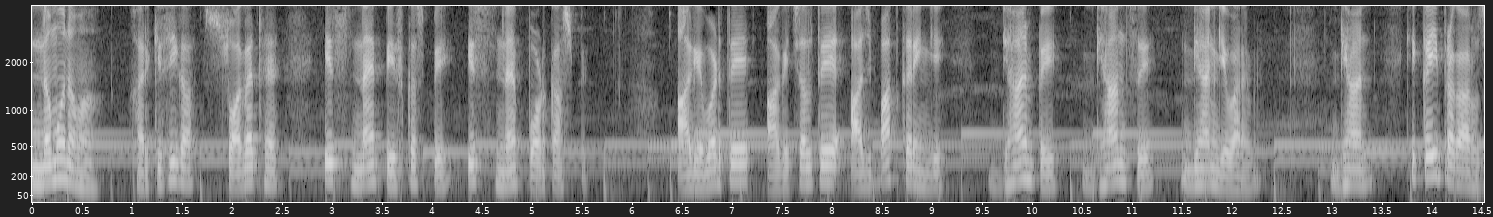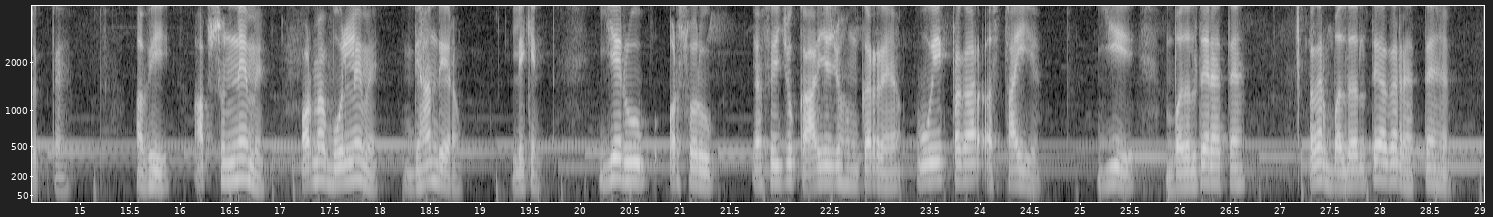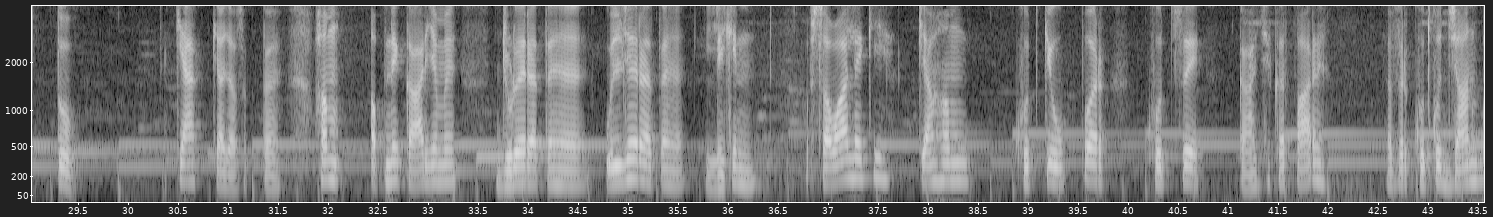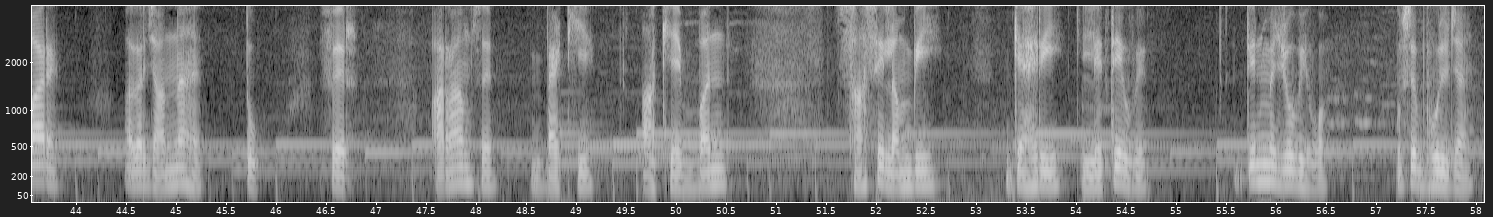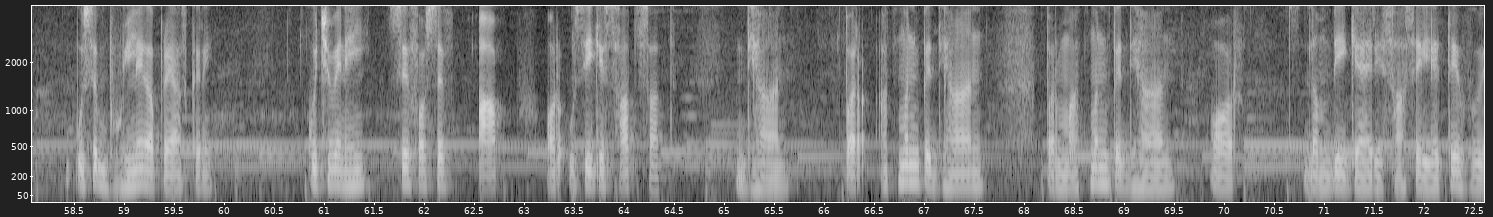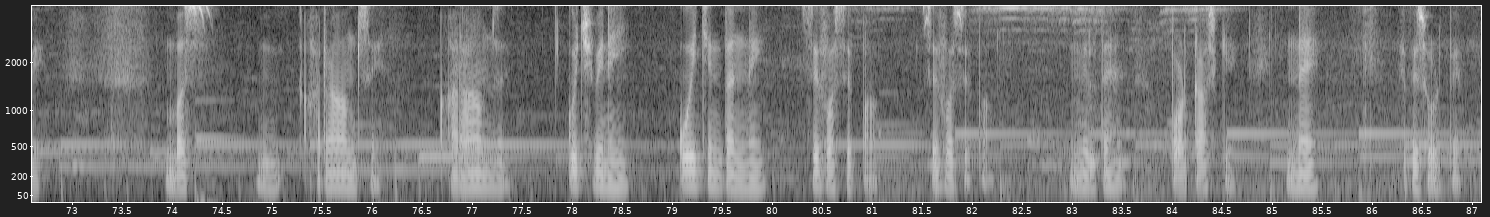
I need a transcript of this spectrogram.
नमो नमः। हर किसी का स्वागत है इस नए पेशकश पे, इस नए पॉडकास्ट पे। आगे बढ़ते, आगे चलते, आज बात करेंगे ध्यान पे, ध्यान से, ध्यान के बारे में। ध्यान के कई प्रकार हो सकते हैं। अभी आप सुनने में और मैं बोलने में ध्यान दे रहा हूँ, लेकिन ये रूप और स्वरूप या फिर जो कार्य जो हम कर रहे हैं, वो एक प्रकार अस्थाई है। ये बदलते रहते हैं। अगर बदलते अगर रहते हैं तो क्या क्या जा सकता है? हम अपने कार्य में जुड़े रहते हैं, उलझे रहते हैं, लेकिन अब सवाल है कि क्या हम खुद के ऊपर खुद से कार्य कर पा रहे हैं या फिर खुद को जान पा रहे हैं? अगर जानना है तो फिर आराम से बैठिए, आँखें बंद, साँसें लंबी, गहरी लेते हुए, दिन में जो भी हुआ, उसे भूल जाएँ, उसे भूलने का प्रयास करें। कुछ भी नहीं, सिर्फ़ और सिर्फ़ आप और उसी के साथ साथ ध्यान। पर आत्मन पे ध्यान, परमात्मन पे ध्यान और लंबी गहरी साँसें लेते हुए बस आराम से आराम से कुछ भी नहीं, कोई चिंतन नहीं, सिर्फ़ और सिर्फ़ आप, सिर्फ़ और सिर्फ़ आप। मिलते हैं पॉडकास्ट के नए एपिसोड पे।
